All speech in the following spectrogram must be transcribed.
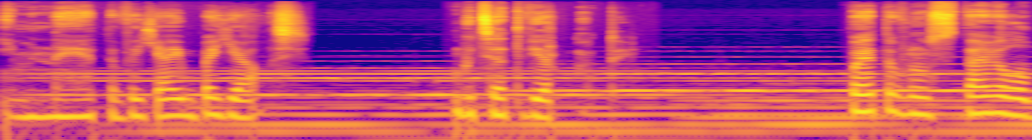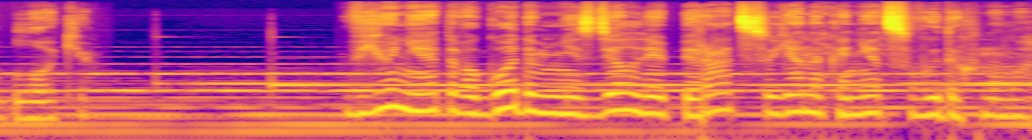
Именно этого я и боялась — быть отвергнутой. Поэтому ставила блоки. В июне этого года мне сделали операцию, я наконец выдохнула.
